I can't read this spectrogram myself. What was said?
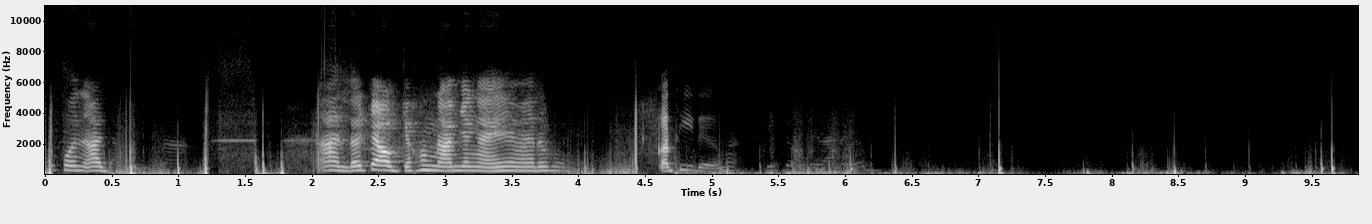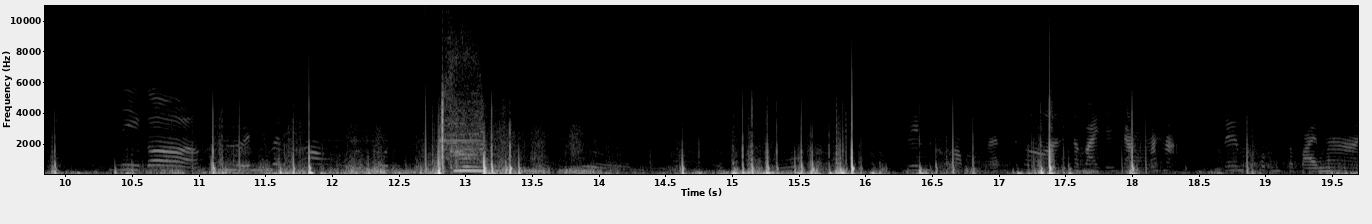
ทุกคนอาจจะ อ่านแล้วจะออกจากห้องน้ำยังไงใช่ไหมทุกคนก็ที่เดิมอะที่เกิดเวลาเดิมนี่ก็คืออันนี้เป็นห้องเล่นคอมนะทอนสบายใจจังนะฮะเล่นคอมสบายมาก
